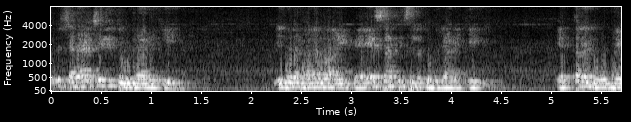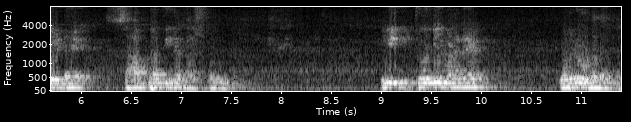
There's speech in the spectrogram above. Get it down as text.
ഒരു ശരാശരി തൊഴിലാളിക്ക് ഇതിന്റെ ഫലമായി കെ എസ് ആർ ടി സിയിലെ തൊഴിലാളിക്ക് എത്ര രൂപയുടെ സാമ്പത്തിക നഷ്ടമുണ്ട്? ഈ ചോദ്യം വളരെ ഗൗരവമുള്ളതല്ല.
